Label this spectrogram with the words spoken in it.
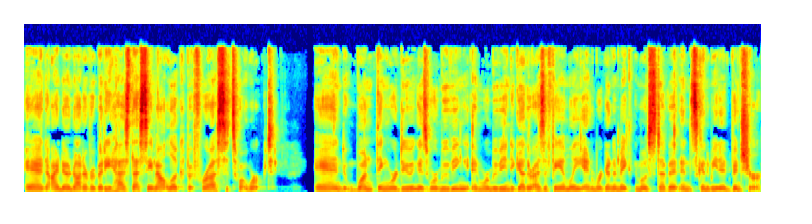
And i know not everybody has that same outlook but for us it's what worked. And one thing we're doing is we're moving and we're moving together as a family and we're going to make the most of it and it's going to be an adventure.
